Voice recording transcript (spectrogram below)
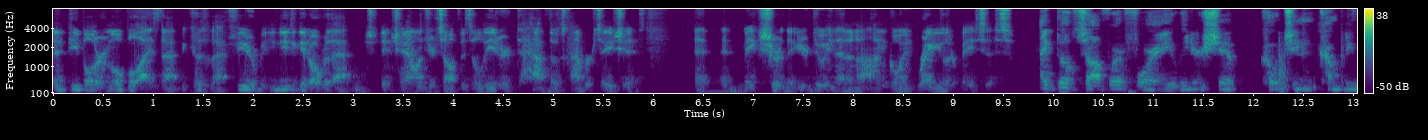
and people are immobilized that because of that fear. But you need to get over that and, and challenge yourself as a leader to have those conversations and, and make sure that you're doing that on an ongoing, regular basis. I built software for a leadership coaching company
